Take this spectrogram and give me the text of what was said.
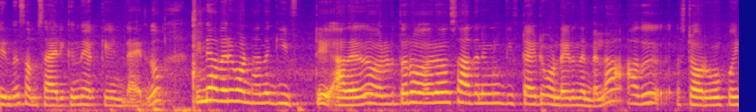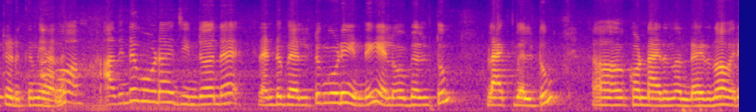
ഇരുന്ന് സംസാരിക്കുന്നതൊക്കെ ഉണ്ടായിരുന്നു. പിന്നെ അവർ കൊണ്ടുവന്ന ഗിഫ്റ്റ് അതായത് ഓരോരുത്തർ ഓരോ സാധനങ്ങൾ ഗിഫ്റ്റായിട്ട് കൊണ്ടുവരുന്നുണ്ടല്ലോ അത് സ്റ്റോർ റൂമിൽ പോയിട്ട് എടുക്കുന്നതാണ്. അതിന്റെ കൂടെ ജിൻഡോന്റെ രണ്ട് ബെൽറ്റും കൂടി ഉണ്ട് യെല്ലോ ബെൽറ്റും ബ്ലാക്ക് ബെൽറ്റും കൊണ്ടായിരുന്നുണ്ടായിരുന്നു അവർ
